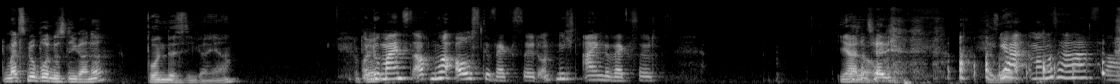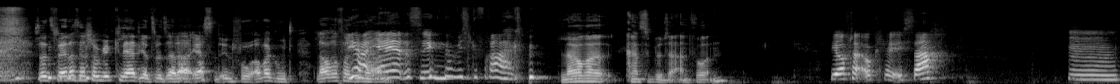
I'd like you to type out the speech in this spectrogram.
Du meinst nur Bundesliga, ne? Bundesliga, ja. Und du meinst auch nur ausgewechselt und nicht eingewechselt. Ja, sonst Laura. hätte ich- Also, Ja, man muss ja nachfragen. Sonst wäre das ja schon geklärt jetzt mit seiner ersten Info. Aber gut, Laura von Ja, ja, an. ja, deswegen habe ich gefragt. Laura, kannst du bitte antworten? Wie oft? Okay, ich sag. Mh,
